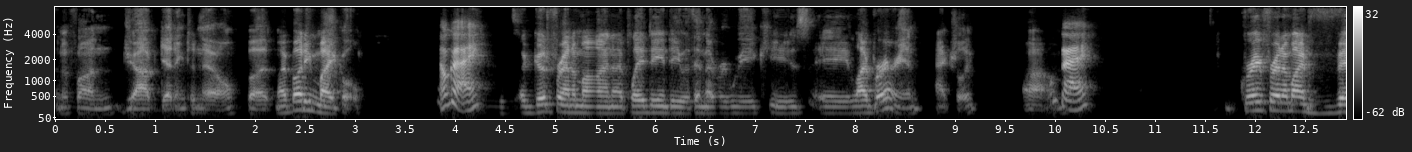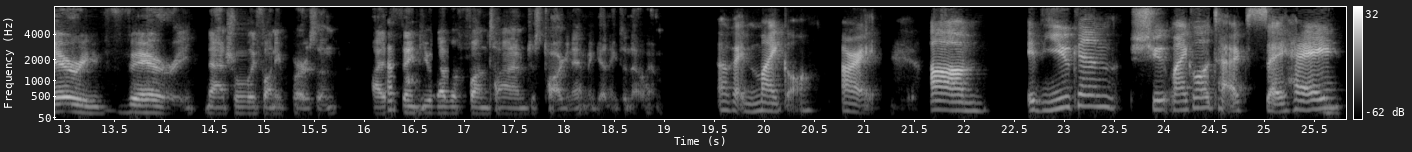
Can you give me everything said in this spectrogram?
and a fun job getting to know. But my buddy Michael. Okay. a good friend of mine. I play D and D with him every week. He's a librarian, actually. Um, okay. Great friend of mine. Very, very naturally funny person. I okay. think you'd have a fun time just talking to him and getting to know him. Okay, Michael. All right. Um, if you can shoot Michael a text, say, "Hey.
